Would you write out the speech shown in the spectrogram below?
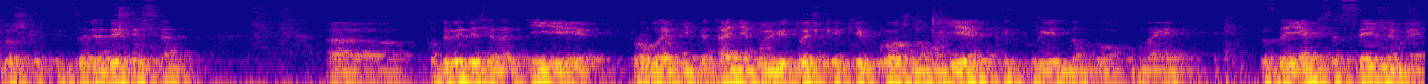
трошки підзарядитися, подивитися на ті проблемні питання, больові точки, які в кожного є, відповідно, бо ми здаємося сильними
